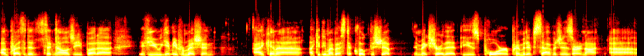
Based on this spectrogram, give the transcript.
unprecedented technology, but uh, if you give me permission, I can uh, I can do my best to cloak the ship and make sure that these poor primitive savages are not uh,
